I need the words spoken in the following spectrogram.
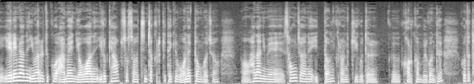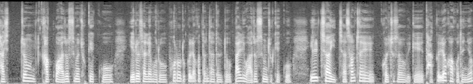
예레미야는 이 말을 듣고 아멘 여호와는 이렇게 하옵소서 진짜 그렇게 되길 원했던 거죠. 어, 하나님의 성전에 있던 그런 기구들 그 거룩한 물건들 그것도 다시 좀 갖고 와줬으면 좋겠고 예루살렘으로 포로로 끌려갔던 자들도 빨리 와줬으면 좋겠고 1차, 2차, 3차에 걸쳐서 이게 다 끌려가거든요.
